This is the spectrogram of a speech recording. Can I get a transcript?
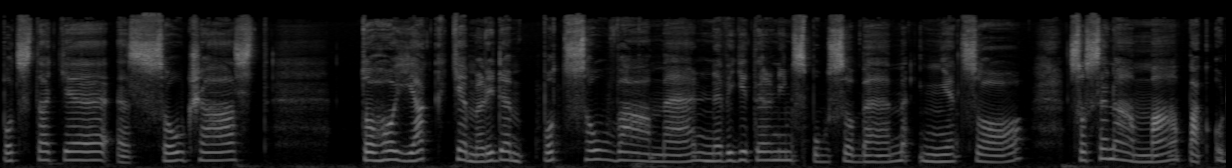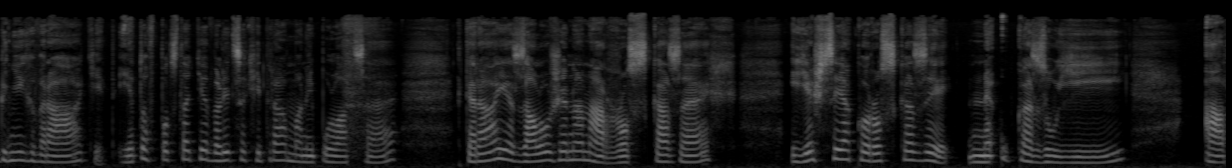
podstatě eh, součást toho, jak těm lidem podsouváme neviditelným způsobem něco, co se nám má pak od nich vrátit. Je to v podstatě velice chytrá manipulace, která je založena na rozkazech, jež se jako rozkazy neukazují a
